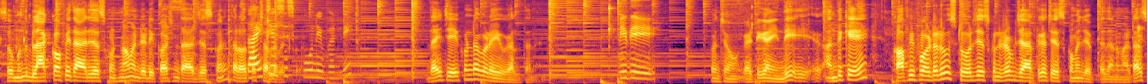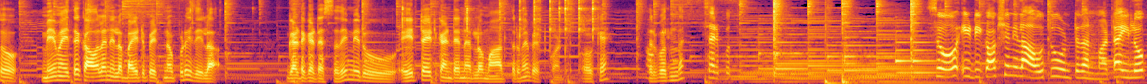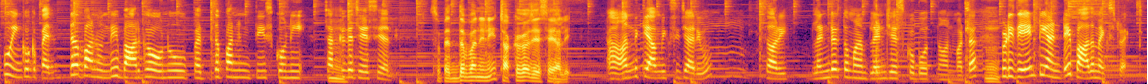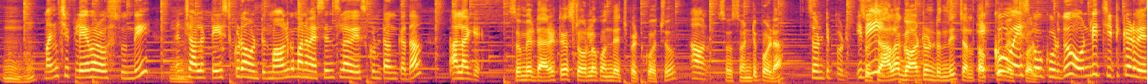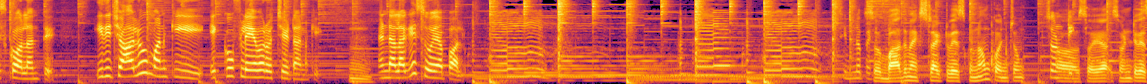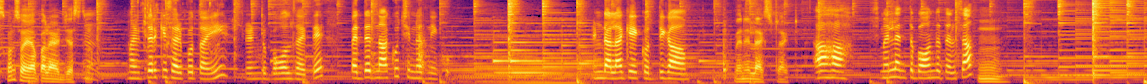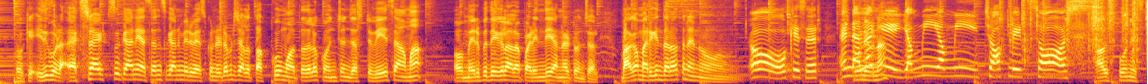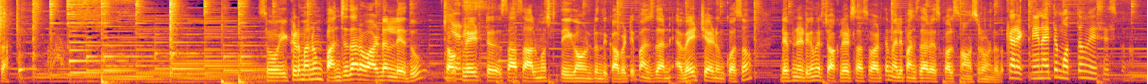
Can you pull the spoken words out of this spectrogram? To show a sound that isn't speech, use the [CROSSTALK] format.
సో ముందు బ్లాక్ కాఫీ తయారు చేసుకుంటున్నాం అంటే డికాషన్ తయారు చేసుకొని తర్వాత దయచేసి స్పూన్ ఇవ్వండి. దయ చేయకుండా కూడా ఇవ్వగలుగుతాను. ఇది కొంచెం గట్టిగా అయింది. అందుకే కాఫీ పౌడరు స్టోర్ చేసుకునేటప్పుడు జాగ్రత్తగా చేసుకోమని చెప్పేది అనమాట సో మేమైతే కావాలని ఇలా బయట పెట్టినప్పుడు ఇది ఇలా గడ్డ కట్టేస్తుంది మీరు ఎయిర్ టైట్ కంటైనర్లో మాత్రమే పెట్టుకోండి. ఓకే? సరిపోతుందా? సరిపోతుంది. సో ఈ డికాక్షన్ ఇలా అవుతూ ఉంటుంది అనమాట ఈ లోపు ఇంకొక పెద్ద పని ఉంది. భార్గవ్ నువ్వు పెద్ద పనిని తీసుకొని చక్కగా చేసేయాలి. సో పెద్ద పనిని చక్కగా చేసేయాలి. అందుకే ఆ మిక్సీ జారు. సారీ. బ్లెండర్తో మనం బ్లెండ్ చేసుకోబోతున్నాం అనమాట. ఇప్పుడు ఇదేంటి అంటే బాదం ఎక్స్ట్రాక్ట్. మంచి ఫ్లేవర్ వస్తుంది అండ్ చాలా టేస్ట్ కూడా ఉంటుంది. మామూలుగా మనం ఎసెన్స్లో వేసుకుంటాం కదా అలాగే. సో మీరు డైరెక్ట్గా స్టోర్లో కొని తెచ్చి పెట్టుకోవచ్చు. అవును. సో సొంటి పొడ? సొంటి పొడి. ఇది చాలా ఘాటు ఉంటుంది చాలా ఎక్కువ వేసుకోకూడదు ఓన్లీ చిటికెడు వేసుకోవాలి అంతే ఇది చాలు మనకి ఎక్కువ ఫ్లేవర్ వచ్చేయటానికి. మ్మ్. అండ్ అలాగే సోయా పాలు. సో బాదం ఎక్స్ట్రాక్ట్ వేసుకున్నాం కొంచెం సోయా సొంటి వేసుకొని సోయా పాలు యాడ్ చేస్తున్నాం. మన ఇద్దరికి సరిపోతాయి రెండు బౌల్స్ అయితే. పెద్దది నాకు చిన్నది నీకు. అండ్ అలాగే కొద్దిగా వెనిలా ఎక్స్ట్రాక్ట్. ఆహా స్మెల్ ఎంత బాగుందో తెలుసా? ఓకే ఇది కూడా. ఎక్స్ట్రాక్ట్స్ కానీ ఎసెన్స్ కానీ మీరు వేసుకునేటప్పుడు చాలా తక్కువ మోతాదులో కొంచెం జస్ట్ వేసామా? ఓ మెరుపు తీగలు అలా పడింది అన్నట్టు ఉంచాలి. బాగా మరిగిన తర్వాత నేను ఓ ఓకే సార్. అండ్? అలాగే యమ్మీ యమ్మీ చాక్లెట్ సాస్. ఆ స్పూన్ ఇస్తా. సో ఇక్కడ మనం పంచదార వాడడం లేదు. చాక్లెట్ సాస్ ఆల్మోస్ట్ తీగా ఉంటుంది కాబట్టి పంచదారని అవాయిడ్ చేయడం కోసం డెఫినెట్గా మీరు చాక్లెట్ సాస్ వాడితే మళ్ళీ పంచదార వేసుకోవాల్సిన అవసరం ఉండదు. కరెక్ట్. నేనైతే మొత్తం వేసేస్తున్నాను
